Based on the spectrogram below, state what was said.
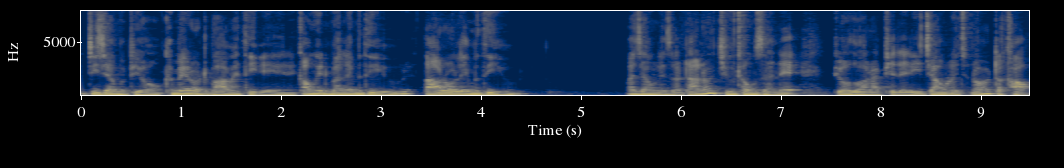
အတိအကျမပြောခမဲတော်တပါးပဲသိတယ်ကောင်းကင်တမန်လည်းမသိဘူးတဲ့သားတော်လည်းမသိဘူးတဲ့အဲကြောင့်လဲဆိုတော့ဒါတော့ဂျူးထုံးစံနဲ့ပြောသွားတာဖြစ်တယ်ဒီအကြောင်းလည်းကျွန်တော်တစ်ခေါက်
